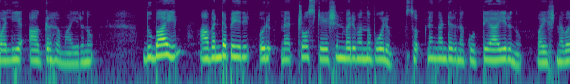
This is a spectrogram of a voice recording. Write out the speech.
വലിയ ആഗ്രഹമായിരുന്നു. ദുബായിൽ അവന്റെ പേരിൽ ഒരു മെട്രോ സ്റ്റേഷൻ വരുമെന്ന് പോലും സ്വപ്നം കണ്ടിരുന്ന കുട്ടിയായിരുന്നു വൈഷ്ണവ്.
